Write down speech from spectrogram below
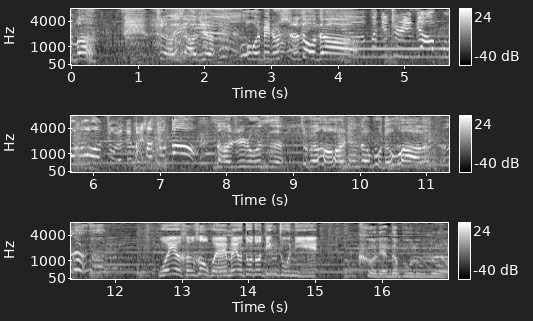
么办？这样下去，我会变成石头的。再坚持一下，布鲁诺，救援队马上就到。早知如此，就该好好听邓普的话了。我也很后悔没有多多叮嘱你。可怜的布鲁诺。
